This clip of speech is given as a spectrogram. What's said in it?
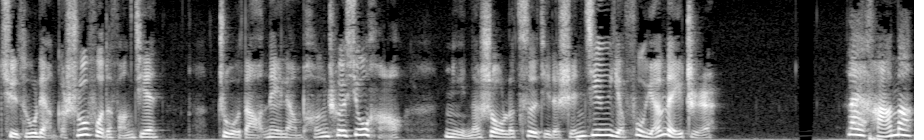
去租两个舒服的房间，住到那辆篷车修好，你那受了刺激的神经也复原为止。癞蛤蟆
